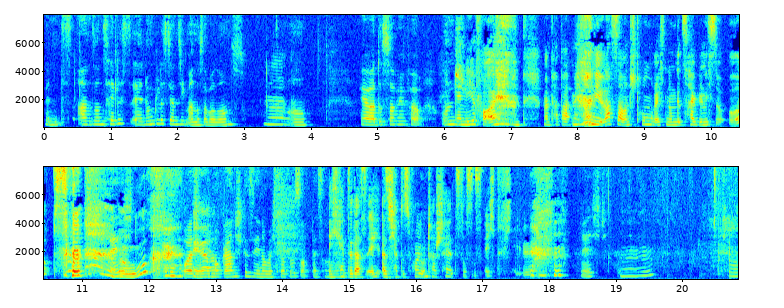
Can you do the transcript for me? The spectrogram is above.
Wenn es ansonsten hell ist, äh, dunkel ist, dann sieht man das aber sonst. Ja. Oh. Ja, das ist auf jeden Fall auch. Und ja, nee, vor allem, mein Papa hat mir mal die Wasser- und Stromrechnung gezeigt und ich so, ups. Echt? Oh, oh ich ja. habe die noch gar nicht gesehen, aber ich glaube, das ist auch besser. Ich hätte das echt, also ich habe das voll unterschätzt. Das ist echt viel. Echt? Mhm. Ja,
